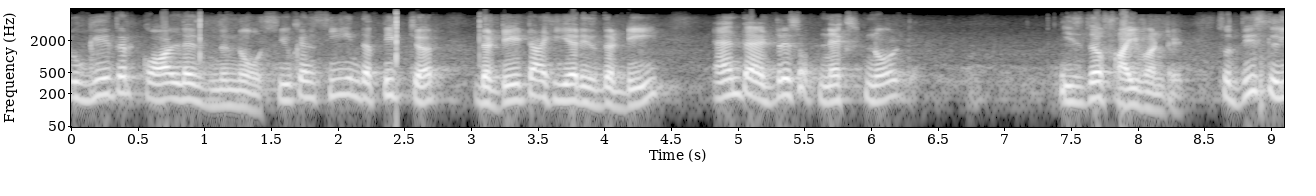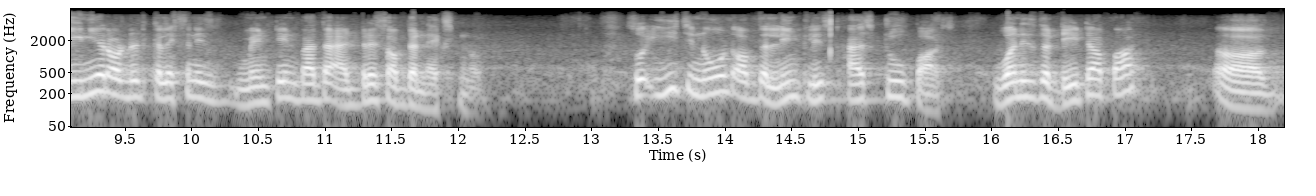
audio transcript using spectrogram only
together called as the nodes. You can see in the picture the data here is the D and the address of next node is the 500. So this linear ordered collection is maintained by the address of the next node. So each node of the linked list has two parts. One is the data part uh,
